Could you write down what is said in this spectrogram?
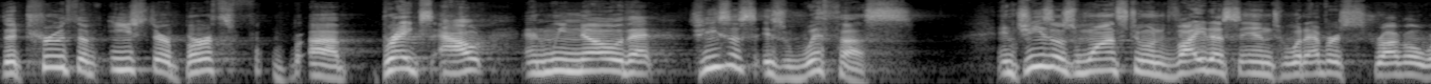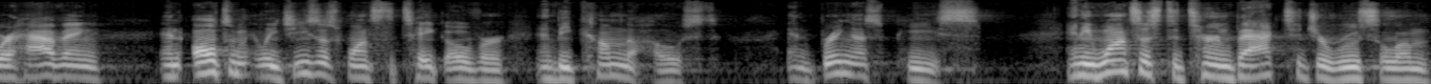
the truth of Easter births, uh, breaks out, and we know that Jesus is with us. And Jesus wants to invite us into whatever struggle we're having and ultimately, Jesus wants to take over and become the host and bring us peace. And he wants us to turn back to Jerusalem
